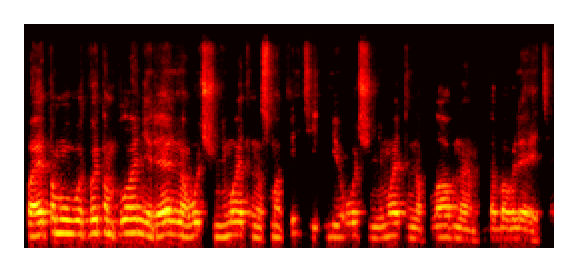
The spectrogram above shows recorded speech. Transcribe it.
Поэтому вот в этом плане реально очень внимательно смотрите и очень внимательно плавно добавляете.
